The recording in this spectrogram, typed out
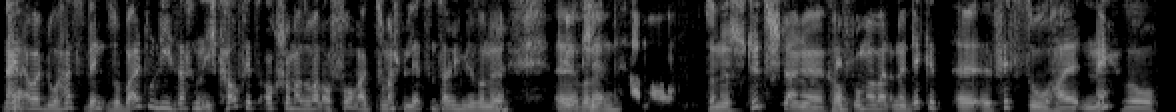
nein, ja. aber du hast, wenn, sobald du die Sachen, ich kaufe jetzt auch schon mal sowas auf Vorrat. Zum Beispiel letztens habe ich mir so eine, äh, so eine, so eine Stützstange gekauft, um mal was an der Decke äh, festzuhalten, ne? So.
